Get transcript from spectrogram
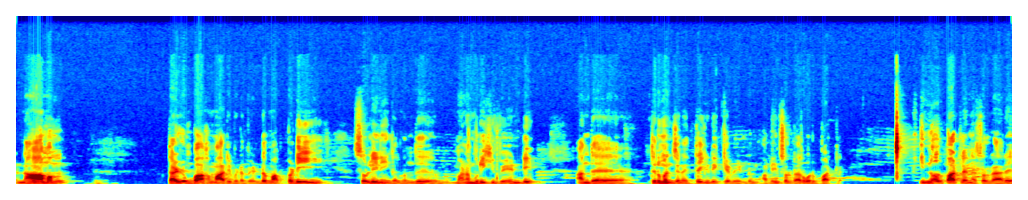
நாமம் தழும்பாக மாறிவிட வேண்டும். அப்படி சொல்லி நீங்கள் வந்து மனமுருகி வேண்டி அந்த திருமஞ்சனத்தை இடிக்க வேண்டும் அப்படின்னு சொல்கிறார் ஒரு பாட்டில். இன்னொரு பாட்டில் என்ன சொல்கிறாரு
